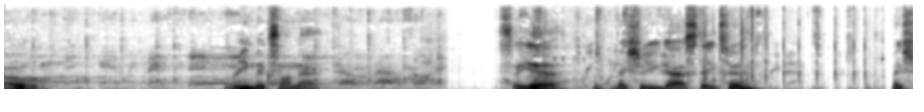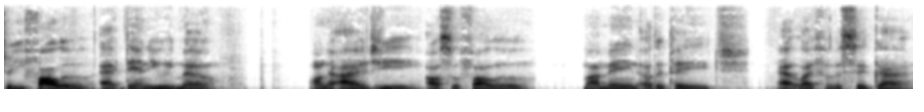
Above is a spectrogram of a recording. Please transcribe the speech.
Oh, remix on that. So, yeah, make sure you guys stay tuned. Make sure you follow at Daniel Email on the IG. Also, follow my main other page at Life of a Sick Guy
